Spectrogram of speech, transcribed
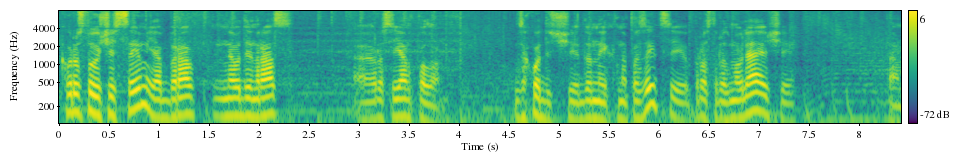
користуючись цим, я брав не один раз е, росіян в полон. Заходячи до них на позиції, просто розмовляючи, там,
